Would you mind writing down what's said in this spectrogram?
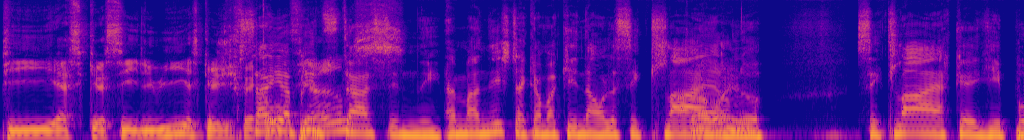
Puis est-ce que c'est lui? Est-ce que j'y fais ça y a pris confiance? du temps à Sydney. À un moment donné, j'étais comme, OK, non, là, c'est clair, Ah ouais? là. C'est clair qu'il est pas,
